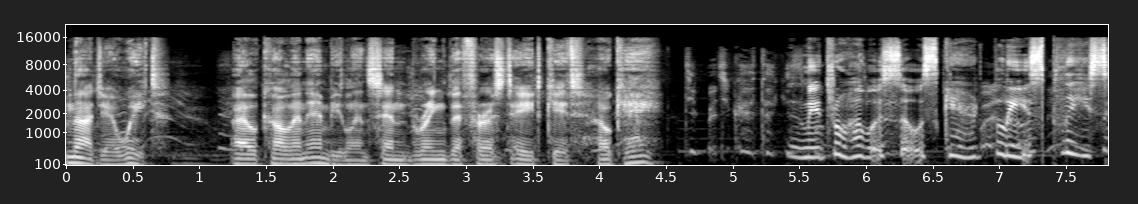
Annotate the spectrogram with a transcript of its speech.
Nadia, wait. I'll call an ambulance and bring the first aid kit, okay? Dmitro, I was so scared. Please, please.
